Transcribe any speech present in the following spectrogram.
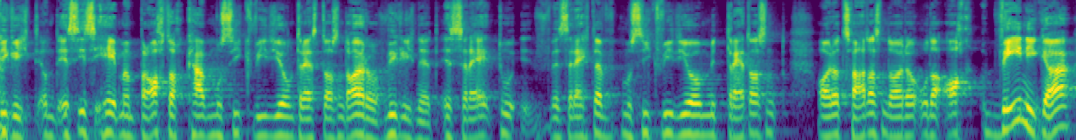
wirklich, und es ist, hey, man braucht auch kein Musikvideo um 30.000 Euro, wirklich nicht. Es reicht, du, es reicht ein Musikvideo mit 3.000 Euro, 2.000 Euro oder auch weniger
